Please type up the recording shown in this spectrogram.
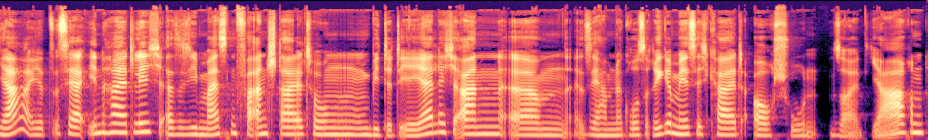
Ja, jetzt ist ja inhaltlich, also die meisten Veranstaltungen bietet ihr jährlich an. Ähm, Sie haben eine große Regelmäßigkeit, auch schon seit Jahren.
